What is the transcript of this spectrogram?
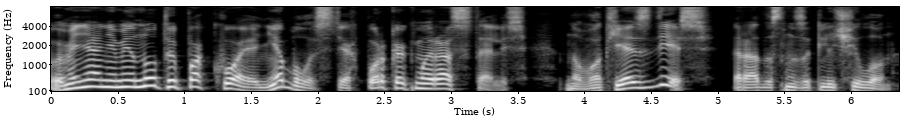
«У меня ни минуты покоя не было с тех пор, как мы расстались. Но вот я здесь», — радостно заключил он.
